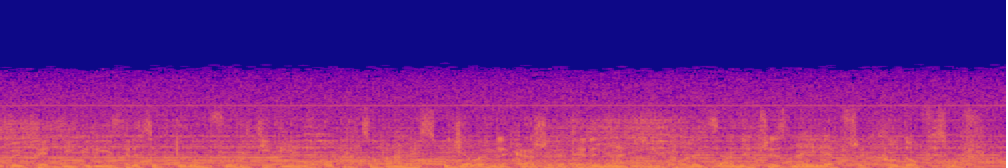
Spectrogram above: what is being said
Nowy pedigree z recepturą Fortiville, opracowany z udziałem lekarzy weterynarii, polecany przez najlepszych hodowców.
